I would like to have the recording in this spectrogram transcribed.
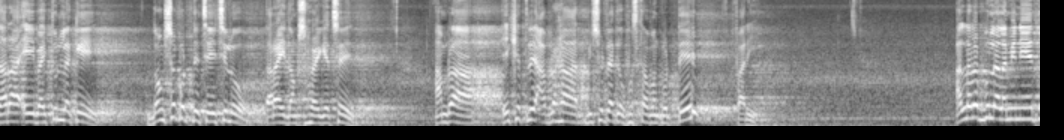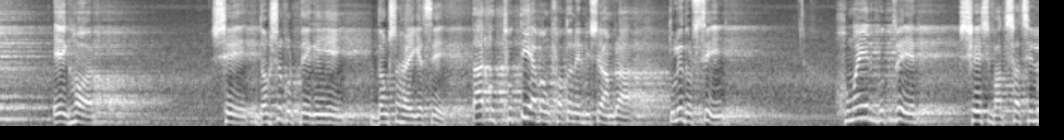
যারা এই বাইতুল্লাহকে ধ্বংস করতে চেয়েছিল, তারাই ধ্বংস হয়ে গেছে। আমরা এক্ষেত্রে আব্রাহার বিষয়টাকে উপস্থাপন করতে পারি। আল্লাহ রাব্বুল আলমিনের এই ঘর, সে ধ্বংস করতে গিয়েই ধ্বংস হয়ে গেছে। তার উৎপত্তি এবং ফতনের বিষয়ে আমরা তুলে ধরছি। হুমায়ের গোত্রের শেষ বাদশাহ ছিল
